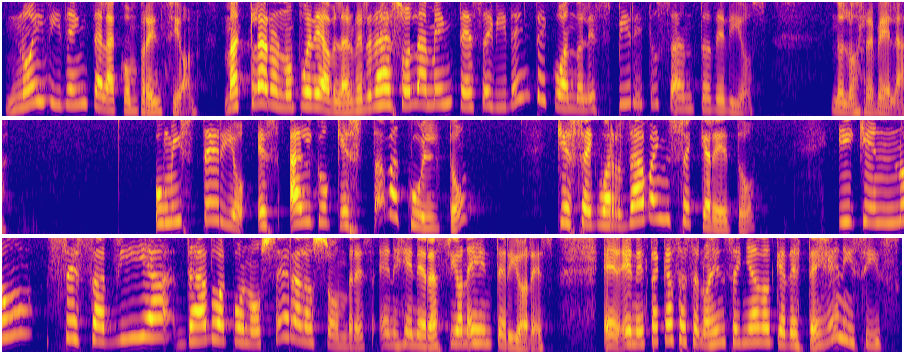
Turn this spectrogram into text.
No evidente a la comprensión. Más claro no puede hablar, ¿verdad? Solamente es evidente cuando el Espíritu Santo de Dios nos lo revela. Un misterio es algo que estaba oculto, que se guardaba en secreto y que no se sabía dado a conocer a los hombres en generaciones anteriores. En esta casa se nos ha enseñado que desde Génesis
